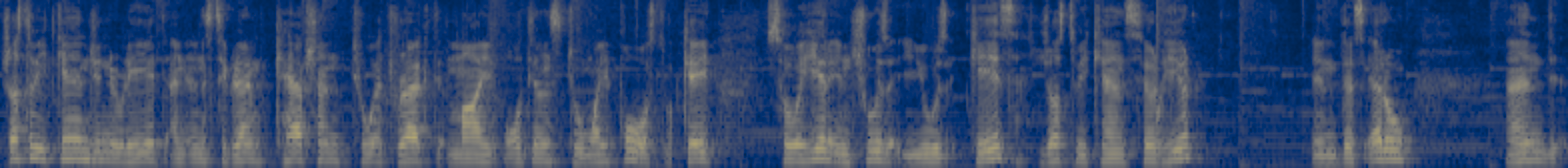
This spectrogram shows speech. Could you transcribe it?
just we can generate an Instagram caption to attract my audience to my post okay? So here in choose use case just we can search here in this arrow. And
